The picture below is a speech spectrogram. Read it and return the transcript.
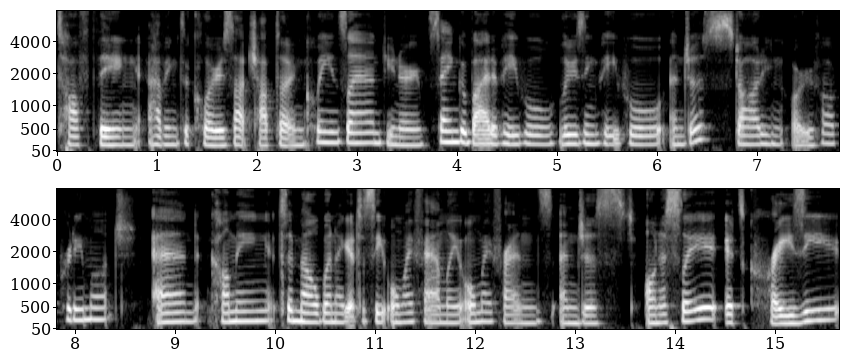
tough thing having to close that chapter in Queensland, you know, saying goodbye to people, losing people, and just starting over pretty much. And coming to Melbourne, I get to see all my family, all my friends, and just honestly, it's crazy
